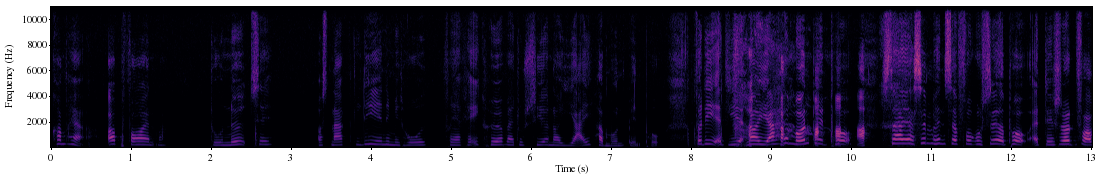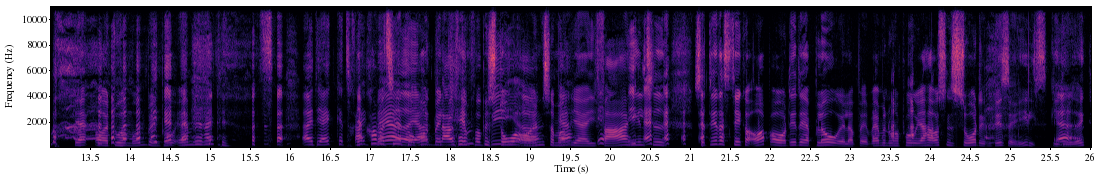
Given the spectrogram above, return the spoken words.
kom her, op foran mig. Du er nødt til at snakke lige ind i mit hoved, for jeg kan ikke høre, hvad du siger, når jeg har mundbind på. Fordi at jeg, når jeg har mundbind på, så er jeg simpelthen så fokuseret på, at det er sundt for mig. Ja, og at du har mundbind på. Jamen, det er rigtigt. så, og at jeg ikke kan trække Jeg kommer til vejret, at og jeg gå rundt med kæmpe store og- øjne, som om jeg er i fare hele tiden. Så det, der stikker op over det der blå, eller hvad man nu har på, jeg har også en sort en, det ser helt skidt Ja. ud, ikke?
